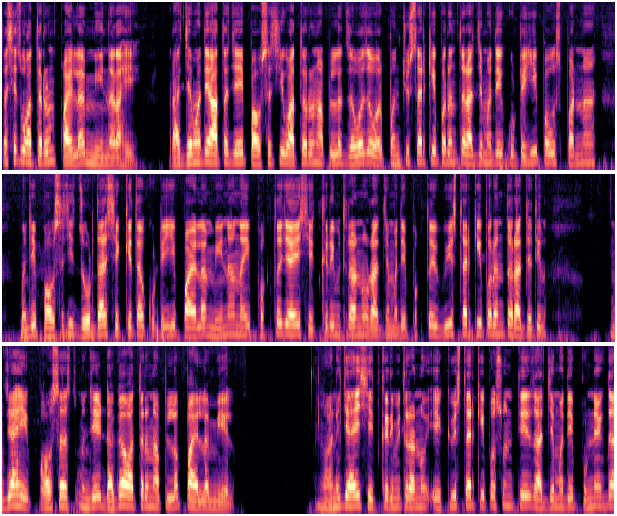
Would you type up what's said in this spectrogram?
तसेच वातावरण पाहायला मिळणार आहे. राज्यामध्ये आता जे आहे पावसाची वातावरण आपल्याला जवळजवळ पंचवीस तारखेपर्यंत राज्यामध्ये कुठेही पाऊस पडणार म्हणजे पावसाची जोरदार शक्यता कुठेही पाहायला मिळणार नाही. फक्त जे आहे शेतकरी मित्रांनो राज्यामध्ये फक्त वीस तारखेपर्यंत राज्यातील जे आहे पावसाच म्हणजे ढगा वातावरण आपल्याला पाहायला मिळेल. आणि जे आहे शेतकरी मित्रांनो एकवीस तारखेपासून ते राज्यामध्ये पुन्हा एकदा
